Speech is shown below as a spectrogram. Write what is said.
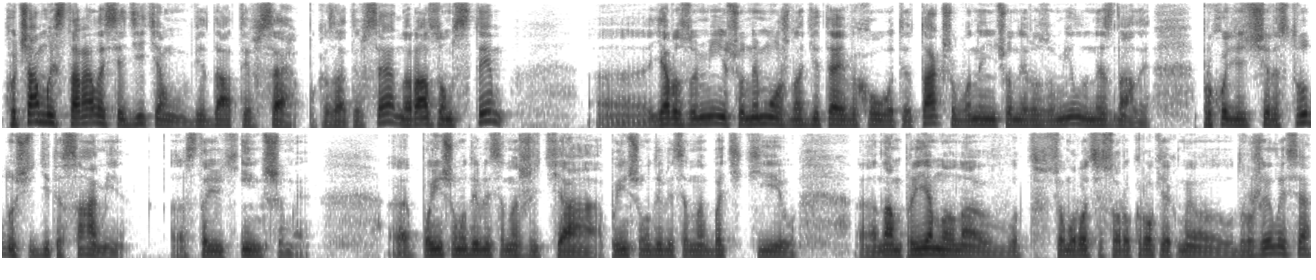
Хоча ми старалися дітям віддати все, показати все, але разом з тим я розумію, що не можна дітей виховувати так, щоб вони нічого не розуміли, не знали. Проходячи через труднощі, діти самі е, стають іншими. Е, По-іншому дивляться на життя, по-іншому дивляться на батьків. Е, Нам приємно на от в цьому році 40 років, як ми одружилися.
